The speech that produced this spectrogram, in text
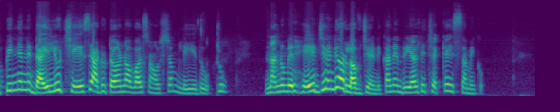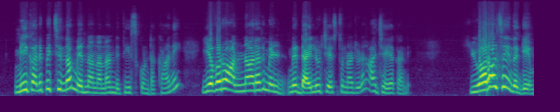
ఒపీనియన్ని డైల్యూట్ చేసి అటు టర్న్ అవ్వాల్సిన అవసరం లేదు. నన్ను మీరు హేట్ చేయండి ఆర్ లవ్ చేయండి కానీ నేను రియాలిటీ చెక్కే ఇస్తాను మీకు. మీకు అనిపించిందా? మీరు నన్ను అనండి తీసుకుంటా. కానీ ఎవరో అన్నారని మీరు మీరు డైల్యూట్ చేస్తున్నారు చూడ అది చేయకండి. You are also in the game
